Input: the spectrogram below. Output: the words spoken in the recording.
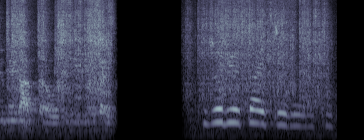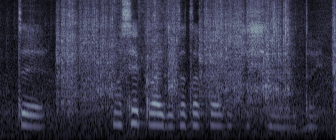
夢があったら教えてください。女流タイトルを取って、まあ、世界で戦える棋士になりたい。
